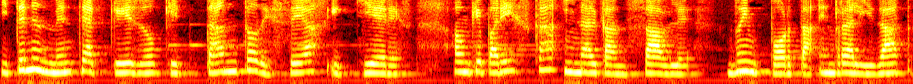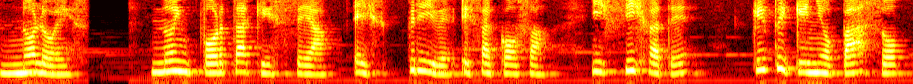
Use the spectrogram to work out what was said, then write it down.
y ten en mente aquello que tanto deseas y quieres, aunque parezca inalcanzable, no importa, en realidad no lo es. No importa que sea, escribe esa cosa y fíjate qué pequeño paso,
